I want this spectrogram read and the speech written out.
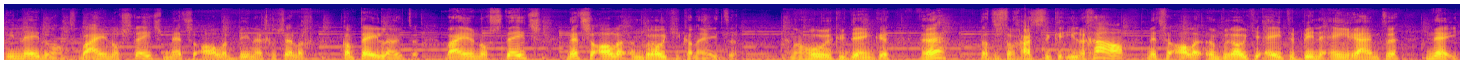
in Nederland waar je nog steeds met z'n allen binnen gezellig kan theeleuten. Waar je nog steeds met z'n allen een broodje kan eten. En dan hoor ik u denken, hè? Dat is toch hartstikke illegaal met z'n allen een broodje eten binnen één ruimte? Nee.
